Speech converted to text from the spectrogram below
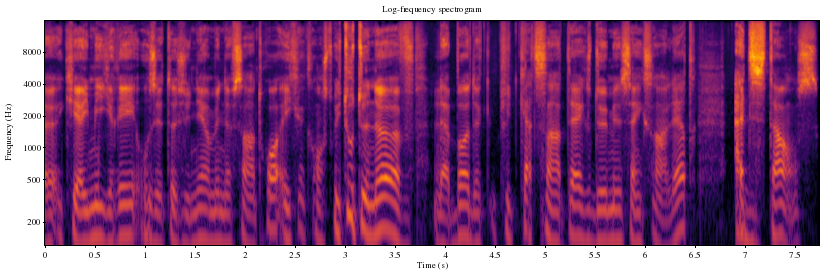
euh, qui a immigré aux États-Unis en 1903 et qui a construit toute une œuvre là-bas de plus de 400 textes, 2500 lettres, à distance.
